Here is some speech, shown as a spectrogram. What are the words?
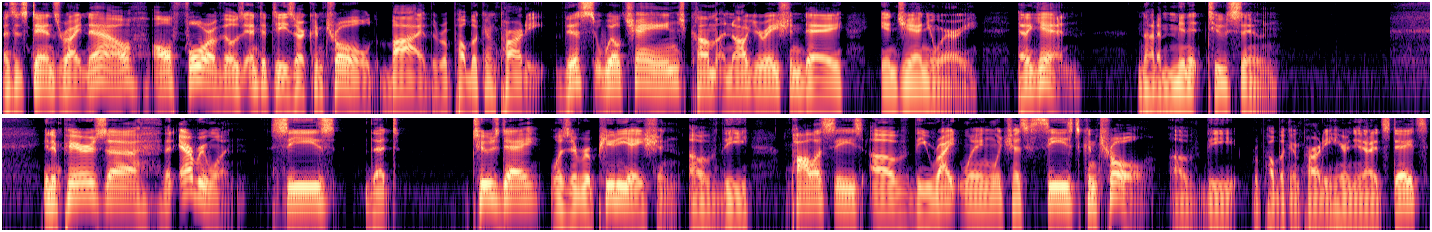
As it stands right now, all four of those entities are controlled by the Republican Party. This will change come Inauguration Day in January. And again, not a minute too soon. It appears uh, that everyone sees that Tuesday was a repudiation of the policies of the right wing, which has seized control of the Republican Party here in the United States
